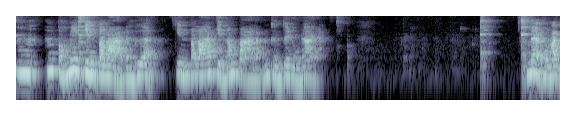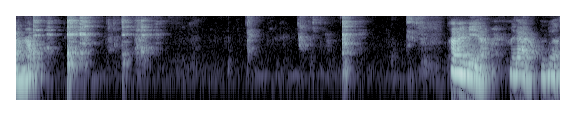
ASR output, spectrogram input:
อืมมันต้องมีกินปลาเป็นเพื่อน กินปลากินน้ำปลาแบบมันถึงจะอยู่ได้แม่ของมัดอย่างนะ ถ้าไม่มีอะ ไม่ได้หรอกเพื่อน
